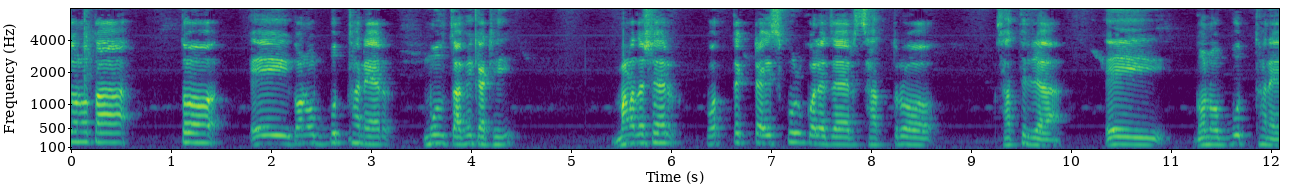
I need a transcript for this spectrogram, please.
জনতা তো এই গণ অভ্যুত্থানের মূল চাবিকাঠি। বাংলাদেশের প্রত্যেকটা স্কুল, কলেজের ছাত্র, ছাত্রীরা এই গণ অভ্যুত্থানে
